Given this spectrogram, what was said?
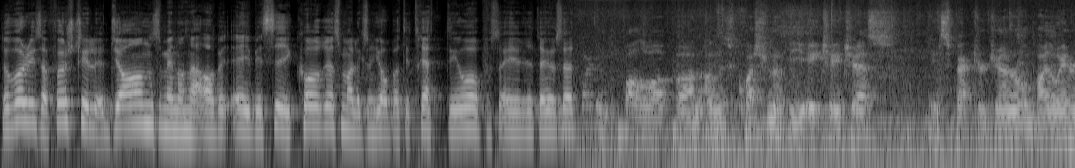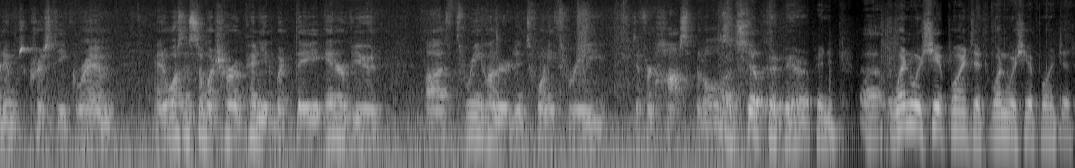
då var det ju så här, först till John som är någon här ABC-korre som har liksom jobbat i 30 år på, i Vita huset. follow up on, on this question of the HHS Inspector General. And by the way, her name was Christy Grimm. And it wasn't so much her opinion, but they interviewed uh, 323 different hospitals. Well, it still could be her opinion. Uh, when was she appointed? When was she appointed?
